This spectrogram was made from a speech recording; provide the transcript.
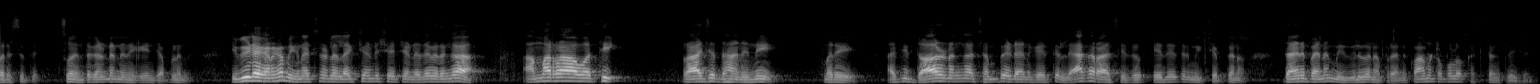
పరిస్థితి. సో ఎంతకంటే నేను ఏం చెప్పలేను. ఈ వీడియో కనుక మీకు నచ్చినట్లు లైక్ చేయండి షేర్ చేయండి. అదేవిధంగా అమరావతి రాజధానిని మరి అతి దారుణంగా చంపేయడానికైతే లేఖ రాసిరు ఏదైతే మీకు చెప్పానో దానిపైన మీ విలువైన అభిప్రాయాన్ని కామెంట్ రూపంలో ఖచ్చితంగా తెలియజేయండి.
